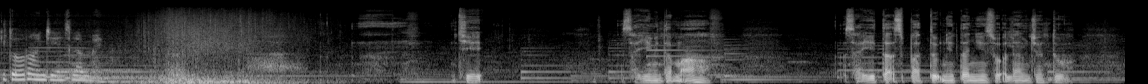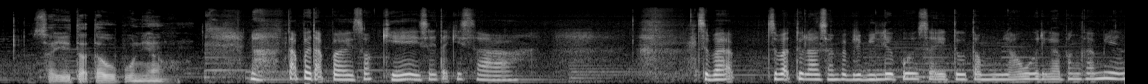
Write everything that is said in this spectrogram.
Kita orang je yang selamat Cik, saya minta maaf. Saya tak sepatutnya tanya soalan macam tu. Saya tak tahu pun yang Nah, tak apa, tak apa. It's okay. Saya tak kisah. Sebab sebab itulah sampai bila-bila pun saya tu tamu nyawa dengan Abang Kamil.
